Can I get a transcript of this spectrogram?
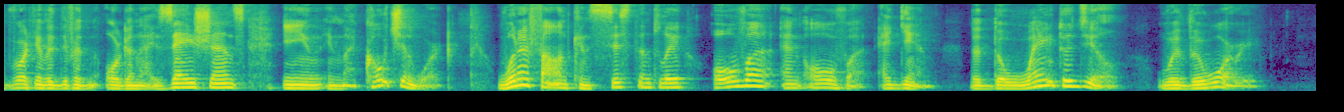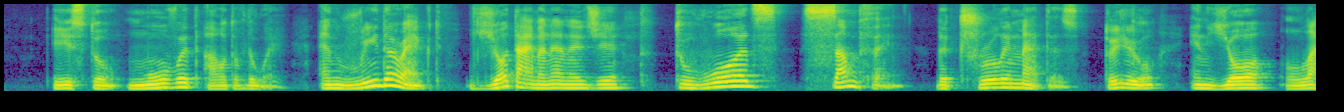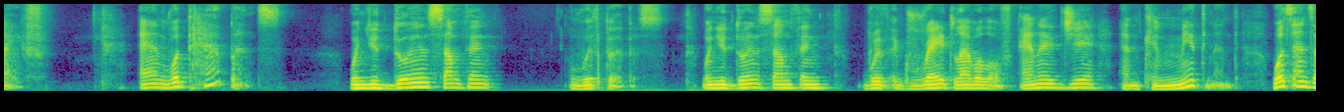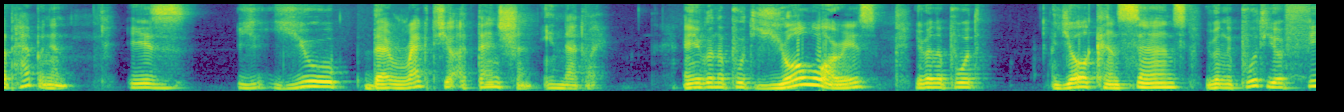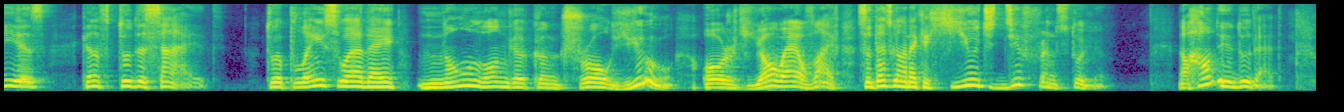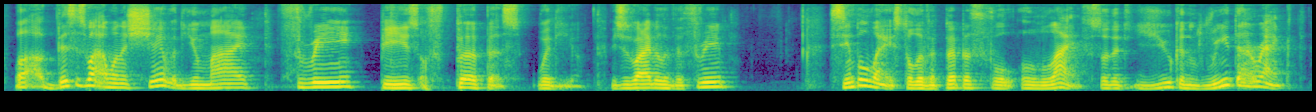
working with different organizations, in, in my coaching work. What I found consistently over and over again that the way to deal with the worry is to move it out of the way and redirect your time and energy towards something that truly matters to you in your life. And what happens when you're doing something with purpose, when you're doing something with a great level of energy and commitment, what ends up happening is you, direct your attention in that way. And you're going to put your worries, you're going to put your concerns, you're going to put your fears kind of to the side, to a place where they no longer control you or your way of life. So that's going to make a huge difference to you. Now, how do you do that? Well, this is why I want to share with you my three P's of purpose with you, which is what I believe the three simple ways to live a purposeful life so that you can redirect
